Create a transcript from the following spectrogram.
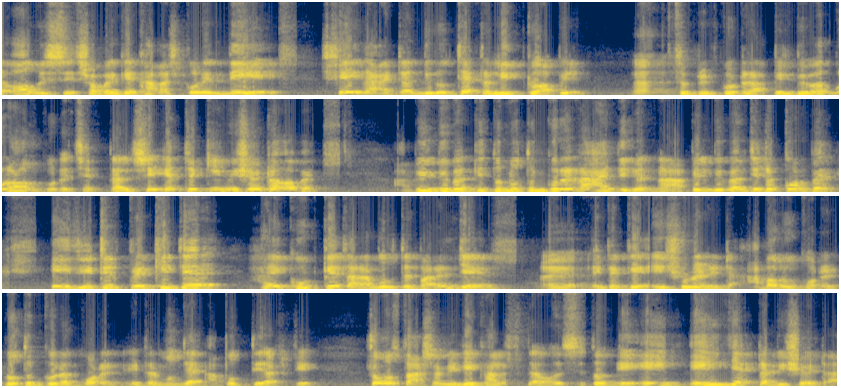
দেওয়া হয়েছে, সবাইকে খালাস করে দিয়ে সেই রায়টার বিরুদ্ধে একটা লিপ্ত আপিল সুপ্রিম কোর্টের আপিল বিভাগ গ্রহণ করেছে। তাহলে সেই ক্ষেত্রে কি বিষয়টা হবে? আপিল বিভাগ কিন্তু নতুন করে রায় দিবেন না। আপিল বিভাগ যেটা করবে, এই রিটের প্রেক্ষিতে হাইকোর্টকে তারা বলতে পারেন যে এটাকে এই শুনানিটা আবারও করেন, নতুন করে করেন। এটার মধ্যে আপত্তি আসছে সমস্ত আসামিকে খালাস দেওয়া হয়েছে। তো এই- এই যে একটা বিষয়টা,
